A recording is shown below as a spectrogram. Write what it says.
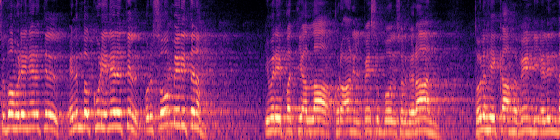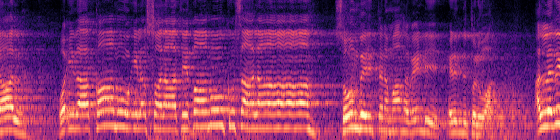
சுபகுடைய நேரத்தில் எழும்பக்கூடிய நேரத்தில் ஒரு சோம்பேறித்தனம். இவரை பற்றி அல்லாஹ் குரானில் பேசும்போது சொல்கிறான் தொழுகைக்காக வேண்டி எழுந்தால் சோம்பேறித்தனமாக வேண்டி எழுந்து தொழுவார். அல்லது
